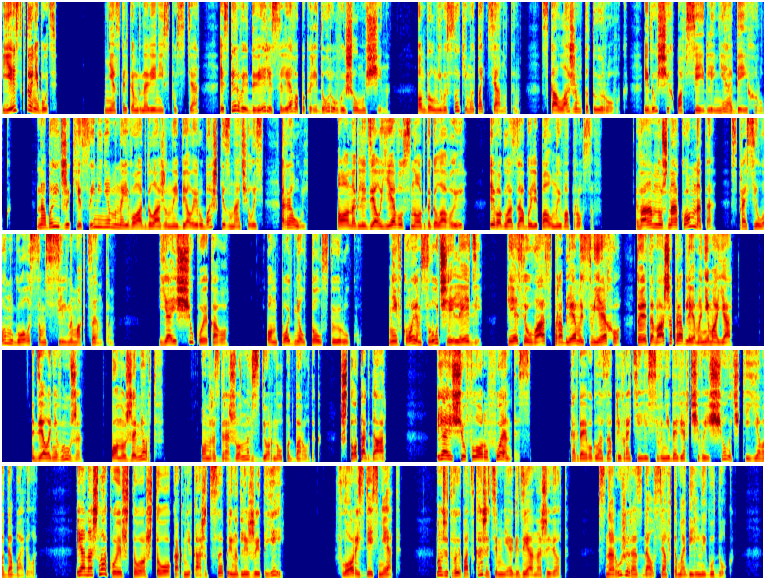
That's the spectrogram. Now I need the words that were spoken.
«Есть кто-нибудь?» Несколько мгновений спустя из первой двери слева по коридору вышел мужчина. Он был невысоким и подтянутым, с коллажем татуировок, идущих по всей длине обеих рук. На бейджике с именем на его отглаженной белой рубашке значилось «Рауль». Он оглядел Еву с ног до головы, его глаза были полны вопросов. «Вам нужна комната?» — спросил он голосом с сильным акцентом. «Я ищу кое-кого». Он поднял толстую руку. «Ни в коем случае, леди. Если у вас проблемы с Вьехо, то это ваша проблема, не моя». «Дело не в муже. Он уже мертв. Он раздраженно вздернул подбородок. «Что тогда?» «Я ищу Флору Фуэнтес». Когда его глаза превратились в недоверчивые щелочки, Ева добавила. «Я нашла кое-что, что, как мне кажется, принадлежит ей». Флоры здесь нет. Может, вы подскажете мне, где она живет? Снаружи раздался автомобильный гудок.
